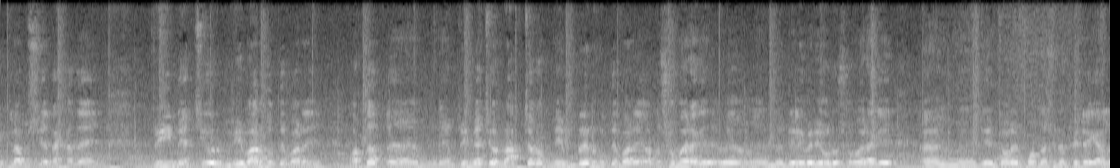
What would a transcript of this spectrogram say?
এক্লামসিয়া দেখা দেয়। প্রি ম্যাচিওর লেবার হতে পারে, অর্থাৎ প্রি ম্যাচিওর রাপচার অফ মেমব্রেন হতে পারে, অর্থাৎ সময়ের আগে ডেলিভারি হলো, সময়ের আগে যে জলের পর্দা সেটা ফেটে গেল।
